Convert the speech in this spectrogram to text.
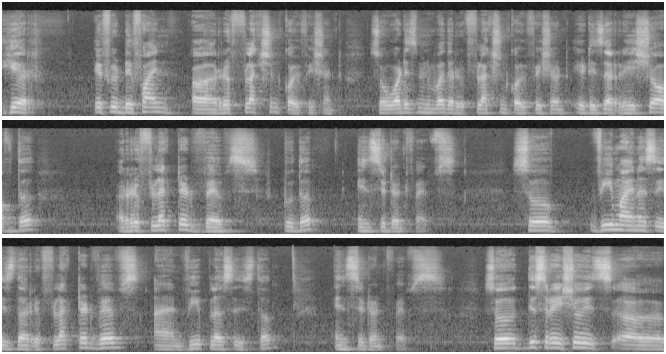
here if you define a reflection coefficient so what is meant by the reflection coefficient? It is a ratio of the reflected waves to the incident waves. So v minus is the reflected waves and v plus is the incident waves so this ratio is uh,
